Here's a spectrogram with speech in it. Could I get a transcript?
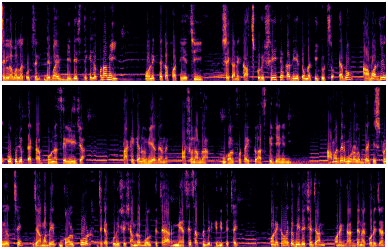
চিল্লাবাল্লা করছেন যে, ভাই, বিদেশ থেকে যখন আমি অনেক টাকা পাঠিয়েছি সেখানে কাজ করে সেই টাকা দিয়ে তোমরা কি করছ? এবং আমার যে উপযুক্ত একটা বোন আছে লিজা, তাকে কেন বিয়া দেয় না আসুন আমরা গল্পটা একটু আজকে জেনে নিই। আমাদের মোরাল অফ দ্য হিস্ট্রি হচ্ছে যে আমাদের গল্পর যেটা পরিশেষে আমরা বলতে চাই আর মেসেজ আপনাদেরকে দিতে চাই, অনেকে হয়তো বিদেশে যান, অনেক দাঁড় দেনা করে যান,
